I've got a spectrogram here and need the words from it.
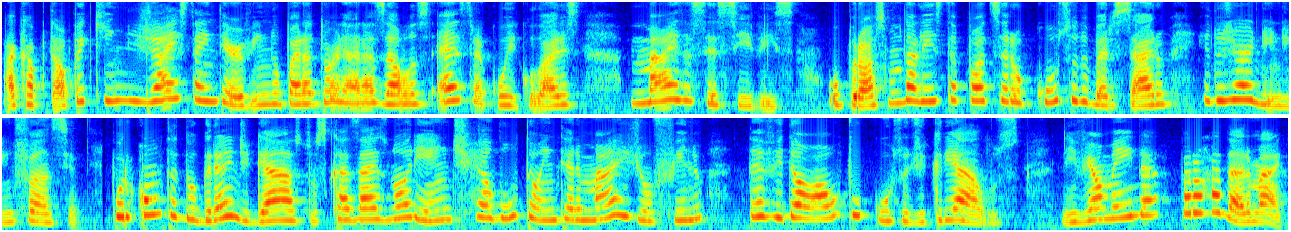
A capital Pequim já está intervindo para tornar as aulas extracurriculares mais acessíveis. O próximo da lista pode ser o custo do berçário e do jardim de infância. Por conta do grande gasto, os casais no Oriente relutam em ter mais de um filho devido ao alto custo de criá-los. Lívia Almeida para o Radar Mac.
